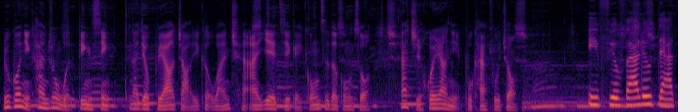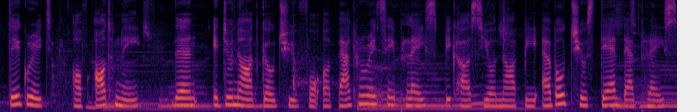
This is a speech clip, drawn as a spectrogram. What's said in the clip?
如果你看重稳定性，那就不要找一个完全按业绩给工资的工作，那只会让你不堪负重。If you value that degree of autonomy, then it do not go to for a vacancy place because you'll not be able to stand that place.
